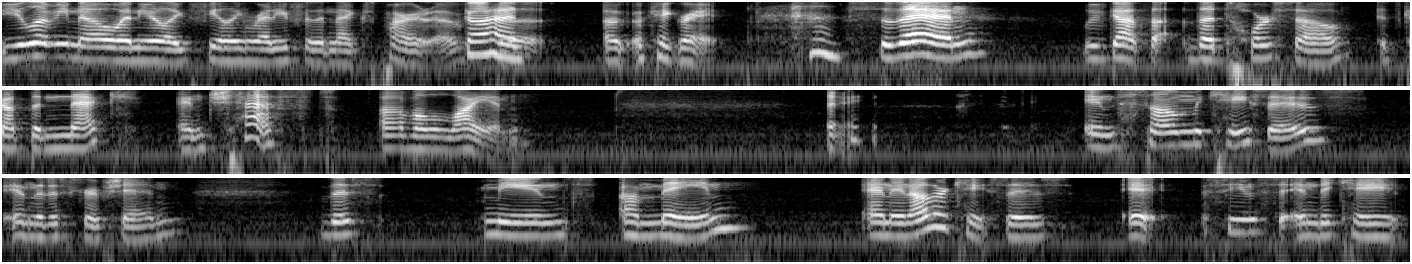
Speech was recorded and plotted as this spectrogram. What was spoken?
you let me know when you're like feeling ready for the next part of. Go ahead. the- Oh, okay, great. so then we've got the the torso. It's got the neck and chest of a lion. Okay. In some cases, in the description, this means a mane, and in other cases, it seems to indicate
